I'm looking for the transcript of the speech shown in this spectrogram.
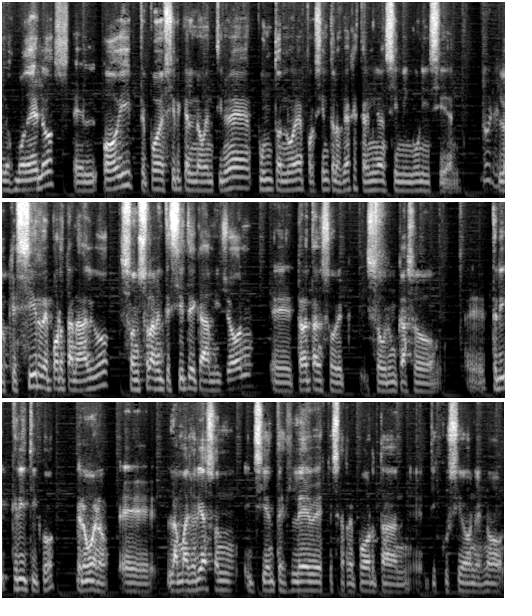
los modelos, el, hoy te puedo decir que el 99.9% de los viajes terminan sin ningún incidente. Los que sí reportan algo son solamente 7 de cada millón, eh, tratan sobre, sobre un caso eh, crítico, pero bueno, eh, la mayoría son incidentes leves que se reportan, discusiones, no,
